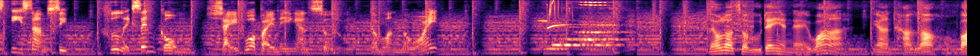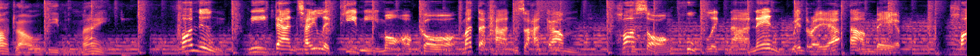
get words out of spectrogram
SD 30คือเหล็กเส้นกลมใช้ทั่วไปในงานเสริมกำลังน้อย แล้วเราจะรู้ได้ยังไงว่า งานฐานรากของบ้านเราดีหรือไม่ ข้อ 1 มีการใช้เหล็กที่มีมอกมาตรฐานอุตสาหกรรม ข้อ 2 ผูกเหล็กหนาแน่นเว้นระยะตามแบบ ข้อ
